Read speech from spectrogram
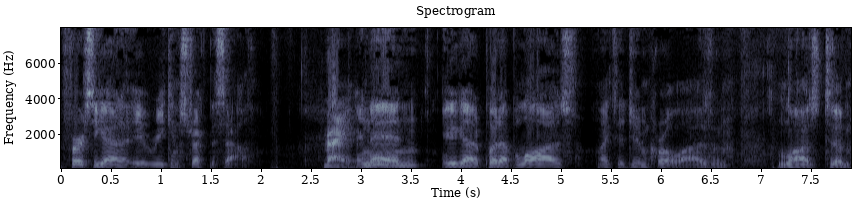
first you got to reconstruct the South, right, and then you got to put up laws like the Jim Crow laws and laws to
